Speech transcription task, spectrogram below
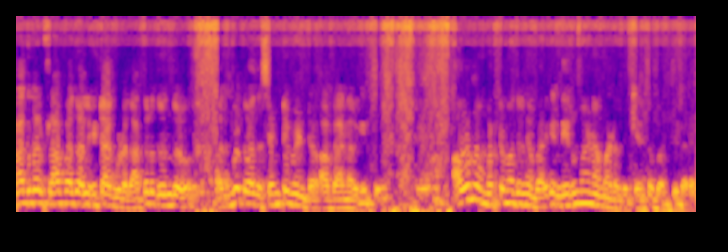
ಭಾಗದಲ್ಲಿ ಫ್ಲಾಪ್ ಆದ್ರೂ ಅಲ್ಲಿ ಹಿಟ್ ಆಗ್ಬಿಡೋದು. ಆ ಥರದ್ದೊಂದು ಅದ್ಭುತವಾದ ಸೆಂಟಿಮೆಂಟ್ ಆ ಬ್ಯಾನರ್ಗಿತ್ತು ಅವರು ಮೊಟ್ಟ ಮೊದಲನೇ ಬಾರಿಗೆ ನಿರ್ಮಾಣ ಮಾಡೋದಕ್ಕೆ ಅಂತ ಬರ್ತಿದ್ದಾರೆ.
